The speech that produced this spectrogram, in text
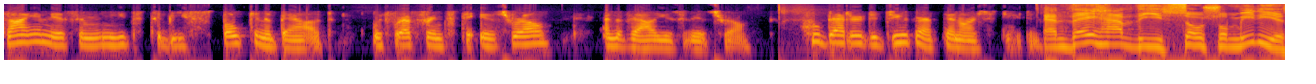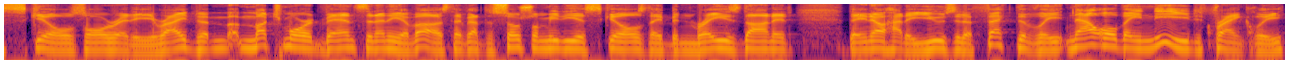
Zionism needs to be spoken about with reference to Israel and the values of Israel who better to do that than our students? And they have the social media skills already, right? much more advanced than any of us. They've got the social media skills. They've been raised on it. They know how to use it effectively. Now, all they need, frankly,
